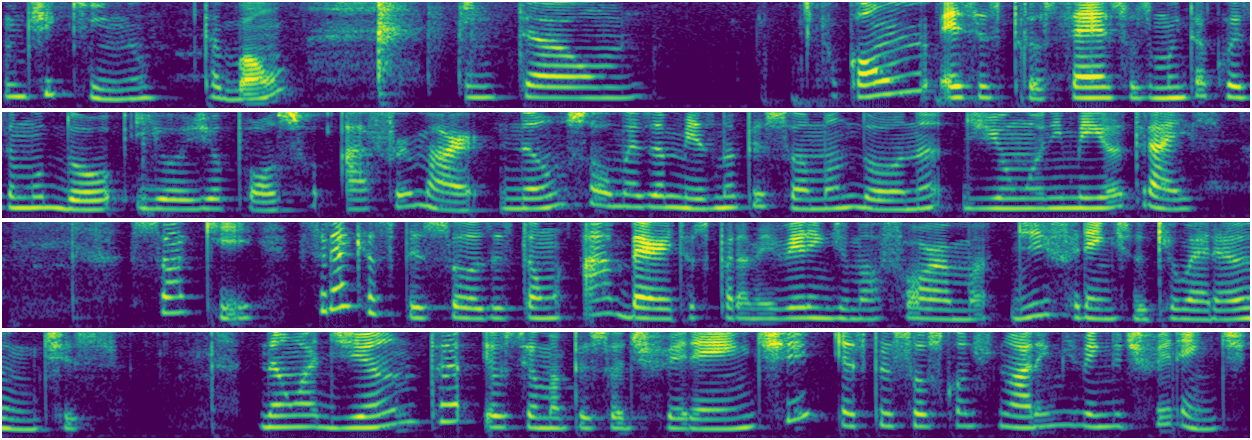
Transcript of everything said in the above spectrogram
um tiquinho, tá bom? Então, com esses processos, muita coisa mudou e hoje eu posso afirmar: não sou mais a mesma pessoa mandona de um ano e meio atrás. Só que, será que as pessoas estão abertas para me verem de uma forma diferente do que eu era antes? Não adianta eu ser uma pessoa diferente e as pessoas continuarem me vendo diferente.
